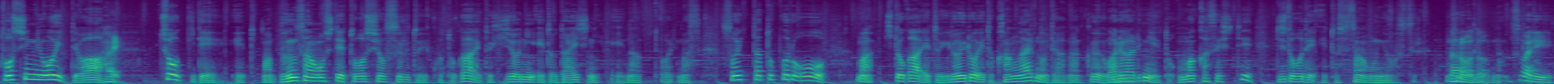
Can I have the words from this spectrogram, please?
投資においては、はい長期で、えっとまあ、分散をして投資をするということが、えっと、非常に、えっと、大事にえーなっております。そういったところを、まあ、人が、えっと、いろいろ、えっと、考えるのではなく、我々に、えっと、お任せして自動で、えっと、資産運用する。なるほどつまり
